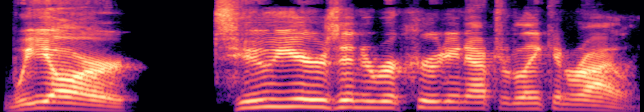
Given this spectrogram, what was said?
We are two years into recruiting after Lincoln Riley.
